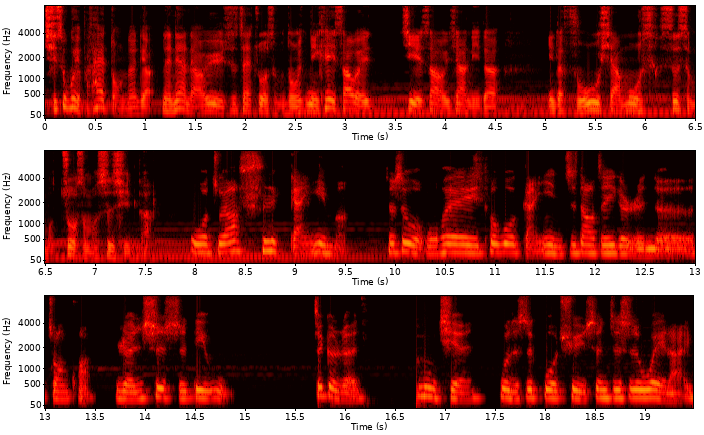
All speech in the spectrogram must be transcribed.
其实我也不太懂得疗能量疗愈是在做什么东西。你可以稍微介绍一下你的你的服务项目是什么，做什么事情的？我主要是感应嘛。就是我我会透过感应知道这一个人的状况，人事时地物，这个人目前或者是过去，甚至是未来，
